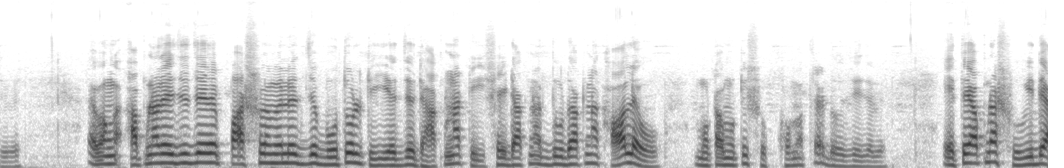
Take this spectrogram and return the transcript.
যাবে। এবং আপনার এই যে যে পাঁচশো এমএলের যে বোতলটি, এর যে ঢাকনাটি, সেই ঢাকনার দু ঢাকনা খাওয়ালেও মোটামুটি সূক্ষ্ম মাত্রায় ডোজ হয়ে যাবে। এতে আপনার সুবিধা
